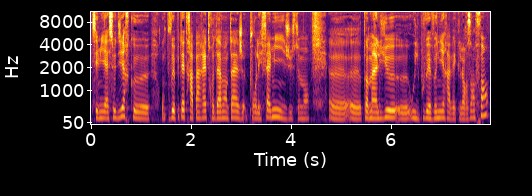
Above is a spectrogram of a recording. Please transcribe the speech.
s'est mis à se dire que on pouvait peut-être apparaître davantage pour les familles, justement, euh, euh, comme un lieu où ils pouvaient venir avec leurs enfants.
